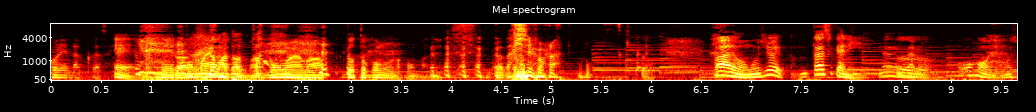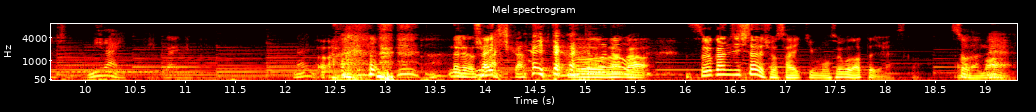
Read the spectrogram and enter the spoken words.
ご連絡ください。ええ、メールアドレス桃山ドット 桃山ドットコムの方までいただければなと思うんですけど。まあでも面白いかも。確かに、なんだろう。うん広報にもしかしたら未来っていう概念がないのかなんか最近、今しかないみたいな。そうなんか、そういう感じしたでしょ最近もそういうことあったじゃないですか。そうだね。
